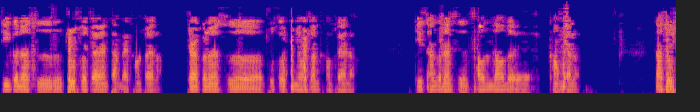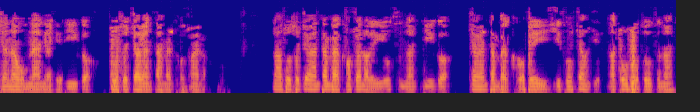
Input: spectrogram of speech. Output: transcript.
第一个呢是注射胶原蛋白抗衰老，第二个呢是注射玻尿酸抗衰老，第三个呢是超声刀的抗衰老。那首先呢，我们来了解第一个注射胶原蛋白抗衰老。那注射胶原蛋白抗衰老的一个优势呢，第一个。胶原蛋白可被吸收降解，那众所周知呢，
